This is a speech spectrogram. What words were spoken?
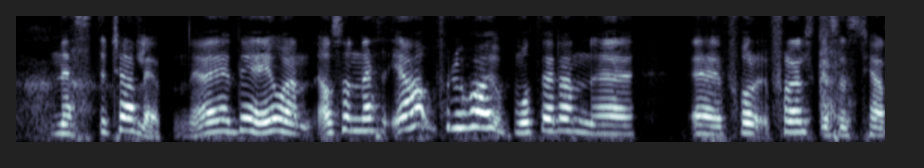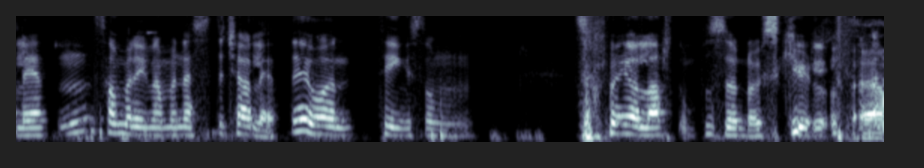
Nestekjærligheten, ja, det er jo en altså, nest, Ja, for du har jo på en måte den eh, eh, for, forelskelseskjærligheten sammenlignet med nestekjærlighet. Det er jo en ting som som jeg har lært om på søndagsskolen. Ja.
